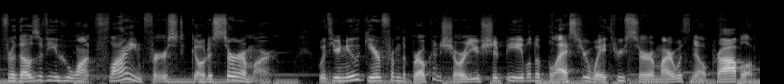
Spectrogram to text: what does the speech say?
For those of you who want flying first, go to Suramar. With your new gear from the Broken Shore, you should be able to blast your way through Suramar with no problem.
